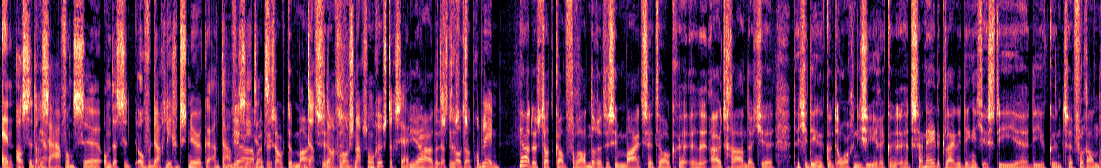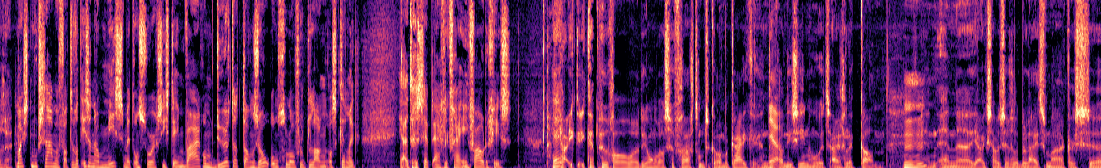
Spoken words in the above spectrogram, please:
En als ze dan ja. s'avonds, uh, omdat ze overdag liggen te snurken aan tafel ja, zitten. Maar het is ook de mindset. Dat ze dan gewoon s'nachts onrustig zijn. Ja, dus, dus, dat is het dus grootste dat, probleem. Ja, dus dat kan veranderen. Het is in mindset ook. Uitgaan dat je, dat je dingen kunt organiseren. Het zijn hele kleine dingetjes die, die je kunt veranderen. Maar als je het moet samenvatten, wat is er nou mis met ons zorgsysteem? Waarom duurt dat dan zo ongelooflijk lang als kennelijk ja, het recept eigenlijk vrij eenvoudig is? He? Ja, ik, ik heb Hugo de Jonge wel eens gevraagd om te komen kijken. En dan ja. kan hij zien hoe het eigenlijk kan. Mm -hmm. En, en uh, ja, ik zou zeggen, de beleidsmakers, uh,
